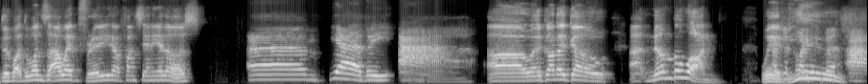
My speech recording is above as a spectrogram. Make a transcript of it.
the what the ones that I went through? You don't fancy any of those? Um, yeah, the ah, Oh, we're gonna go at number one with you. like the ah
